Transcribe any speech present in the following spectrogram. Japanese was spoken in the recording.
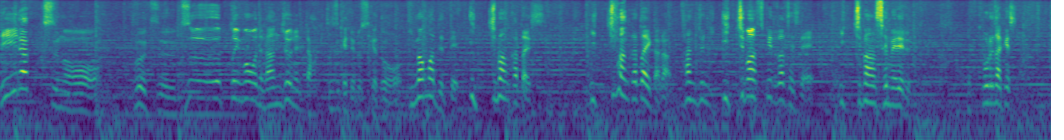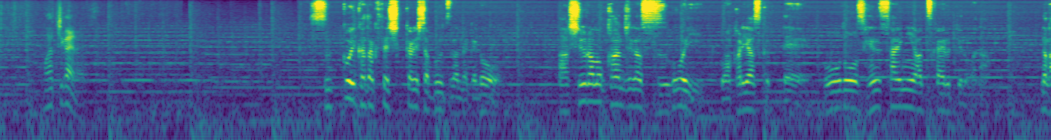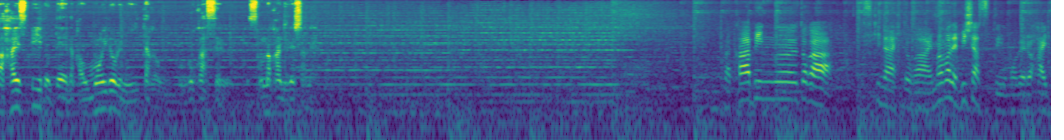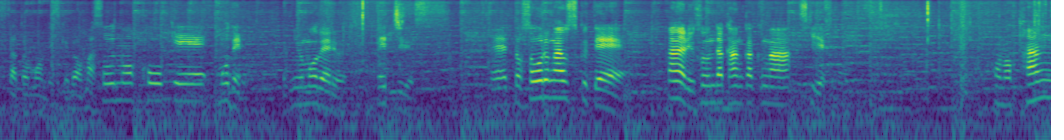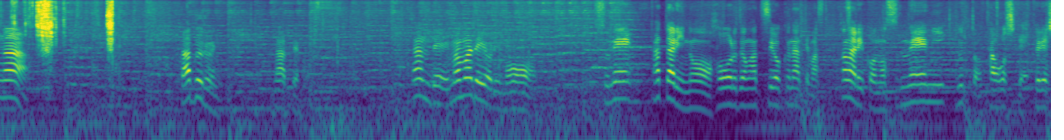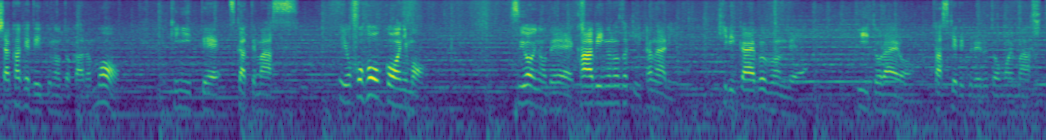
リラックスのブーツずっと今まで何十年って履き続けてるんですけど今までで一番硬いです。一番硬いから単純に一番スピード出せて一番攻めれる。これだけです間違いないです。すっごい硬くてしっかりしたブーツなんだけど足裏の感じがすごい分かりやすくってボードを繊細に扱えるっていうのかな。なんかハイスピードでなんか思い通りに板が動かせる。そんな感じでしたね。まあカービングとか好きな人が今までビシャスっていうモデル履いてたと思うんですけど、まあ、その後継モデル。ニューモデル。エッジです。えーっとソールが薄くてかなり踏んだ感覚が好きですね。このパンがダブルになってます。なんで今までよりもすねあたりのホールドが強くなってます。かなりこのすねにグッと倒してプレッシャーかけていくのとかも気に入って使ってます。横方向にも強いのでカービングの時かなり切り替え部分でいいトライを助けてくれると思います。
